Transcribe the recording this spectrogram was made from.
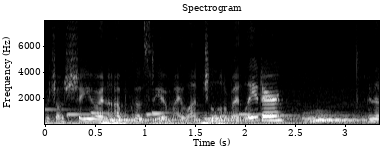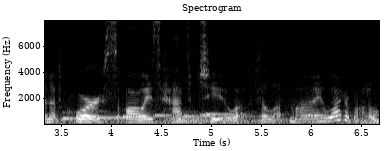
which I'll show you an up close view of my lunch a little bit later. And then of course always have to fill up my water bottle.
